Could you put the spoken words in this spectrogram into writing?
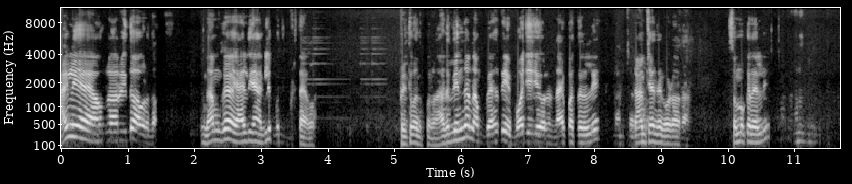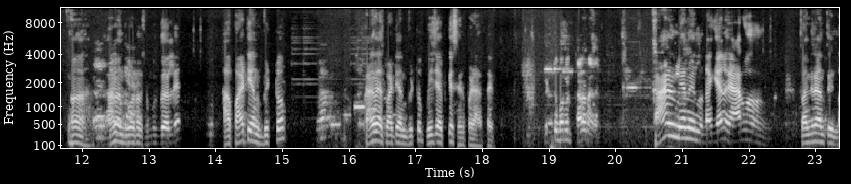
ಆಗಲಿ ಅವ್ರವ್ರ ಇದು ಅವ್ರದ್ದು. ನಮ್ಗೆ ಅಲ್ಲಿ ಆಗಲಿ ಬಿಡ್ತಾ ಇಲ್ಲ ಪ್ರತಿಯೊಂದು ಪುನಃ ಅದರಿಂದ ನಮ್ಮ ಬೆಸತಿ ಮೋದಿಜಿ ಅವರ ನಾಯಕತ್ವದಲ್ಲಿ ರಾಮಚಂದ್ರ ಗೌಡ ಅವರ ಸಮ್ಮುಖದಲ್ಲಿ ಹಾ ಆನಂದ್ ಗೌಡ ಸಮ್ಮುಖದಲ್ಲಿ ಆ ಪಾರ್ಟಿಯನ್ನು ಬಿಟ್ಟು ಕಾಂಗ್ರೆಸ್ ಪಾರ್ಟಿಯನ್ನು ಬಿಟ್ಟು ಬಿಜೆಪಿಗೆ ಸೇರ್ಪಡೆ ಆಗ್ತಾ ಇತ್ತು. ಕಾರಣಗಳೇನೂ ಇಲ್ಲ. ನಂಗೇನು ಯಾರು ತೊಂದರೆ ಅಂತೂ ಇಲ್ಲ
